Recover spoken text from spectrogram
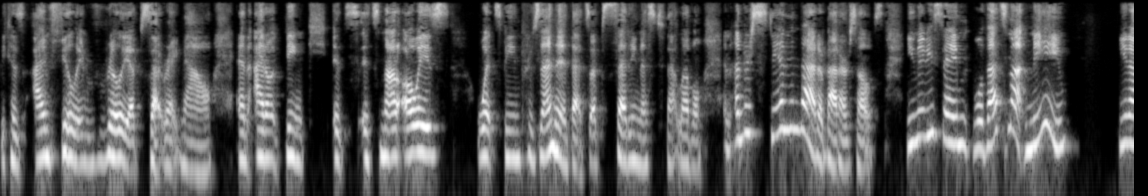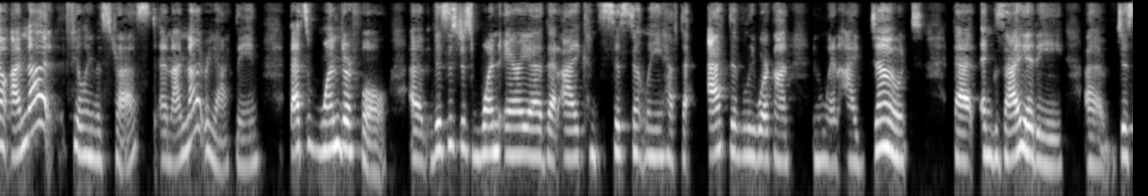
Because I'm feeling really upset right now. And I don't think it's, it's not always what's being presented that's upsetting us to that level. And understanding that about ourselves. You may be saying, well, that's not me you know, I'm not feeling the stressed and I'm not reacting. That's wonderful. Uh, this is just one area that I consistently have to actively work on. And when I don't, that anxiety um, just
